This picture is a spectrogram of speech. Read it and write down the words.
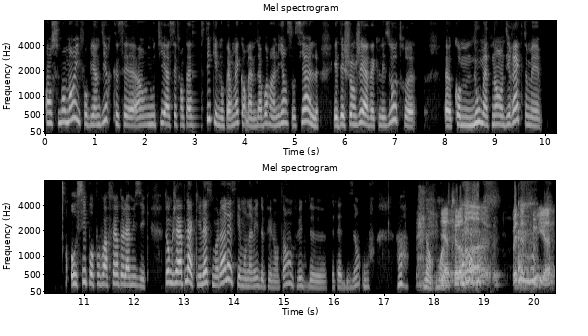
en ce moment, il faut bien dire que c'est un outil assez fantastique. Il nous permet quand même d'avoir un lien social et d'échanger avec les autres, euh, comme nous maintenant en direct, mais aussi pour pouvoir faire de la musique. Donc j'ai appelé Aquiles Morales, qui est mon ami depuis longtemps, plus de peut-être dix ans. Ouf. Oh, non, moi. Il y a très longtemps, hein. peut-être oui. Hein.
